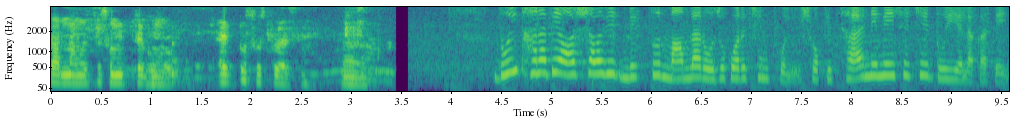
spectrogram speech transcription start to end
তার নাম হচ্ছে সুমিত্রা কুম্ভ একটু সুস্থ আছে। দুই থানাতে অস্বাভাবিক মৃত্যুর মামলা রুজু করেছেন পুলিশ। শোকের ছায়া নেমে এসেছে দুই এলাকাতেই।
